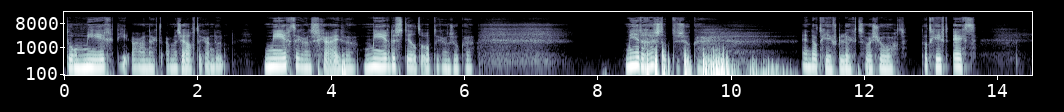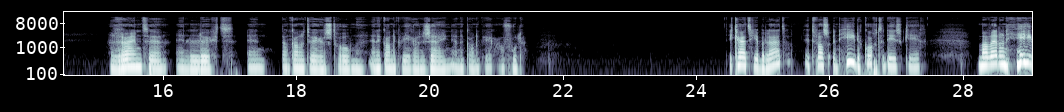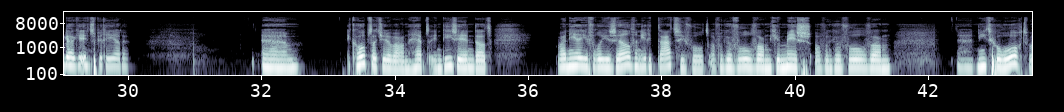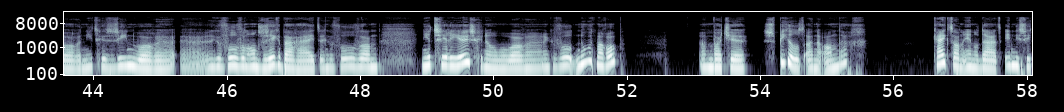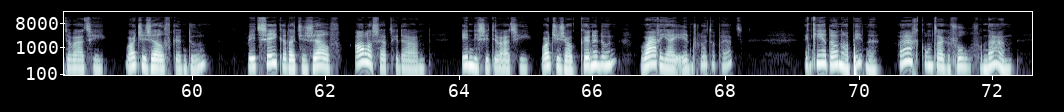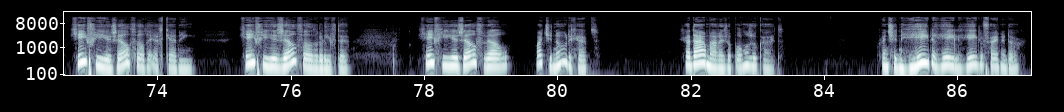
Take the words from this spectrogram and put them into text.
door meer die aandacht aan mezelf te gaan doen. Meer te gaan schrijven, meer de stilte op te gaan zoeken. Meer de rust op te zoeken. En dat geeft lucht, zoals je hoort. Dat geeft echt ruimte en lucht. En dan kan het weer gaan stromen. En dan kan ik weer gaan zijn. En dan kan ik weer gaan voelen. Ik ga het hier belaten. Het was een hele korte deze keer maar wel een hele geïnspireerde. Um, ik hoop dat je er wel aan hebt in die zin dat wanneer je voor jezelf een irritatie voelt, of een gevoel van gemis, of een gevoel van uh, niet gehoord worden, niet gezien worden, uh, een gevoel van onzichtbaarheid, een gevoel van niet serieus genomen worden, een gevoel, noem het maar op, wat je spiegelt aan de ander Kijk dan inderdaad in die situatie wat je zelf kunt doen. Weet zeker dat je zelf alles hebt gedaan in die situatie wat je zou kunnen doen, waar jij invloed op hebt. En keer dan naar binnen. Waar komt dat gevoel vandaan? Geef je jezelf wel de erkenning? Geef je jezelf wel de liefde? Geef je jezelf wel wat je nodig hebt? Ga daar maar eens op onderzoek uit. Ik wens je een hele, hele, hele fijne dag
